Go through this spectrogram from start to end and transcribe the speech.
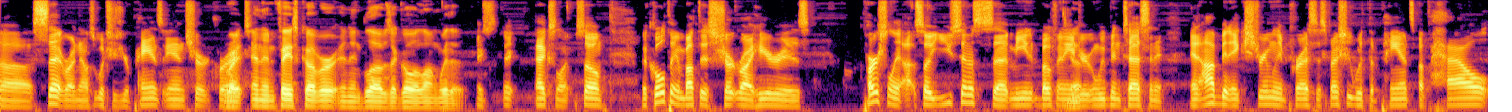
uh, set right now, which is your pants and shirt, correct? Right. And then face cover and then gloves that go along with it. Ex- Excellent. So the cool thing about this shirt right here is, personally, so you sent us a set, me and both and Yep. Andrew, and we've been testing it, and I've been extremely impressed, especially with the pants of how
